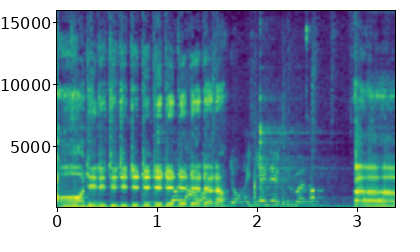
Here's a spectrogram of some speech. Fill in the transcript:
อ๋อเดี๋ยวเดี๋ยวเดี๋ยวเดี๋ยวเดี๋ยวเดี๋ยวเดี๋ยวยกไอ้เยี่ยเนี่ยขึ้นไปครับเออ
